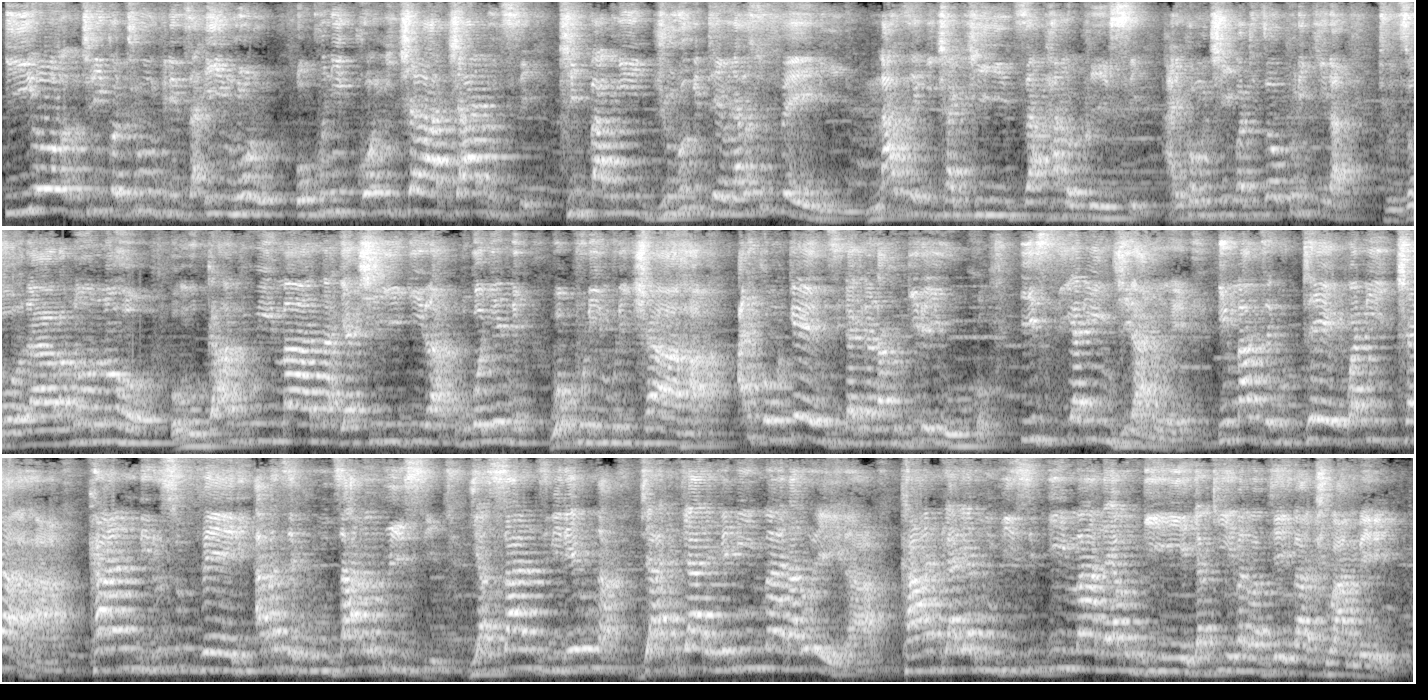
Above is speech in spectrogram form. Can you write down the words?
iyo turiko turumviriza iyi nkuru uku niko icaha cadutse kiva mw'ijuru gitewe na rusuferi maze gica kiza hano ku isi. Ariko mu cigwa kizokurikira tuzoraba noneho umugambi w'imana yaciyigira ubwo nyene wo kurimbura icaha. Ariko mugenzi ndagira ndakubwire yuko isi yarinjiranwe imaze gutegwa n'icaha kandi rusuferi amaze kuza hano ku isi yasanze ibiremwa byari byaremwe n'imana arorera kandi yari yarumvise iby'imana yamubwiye yabwiye bano babyeyi bacu ba mbere.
